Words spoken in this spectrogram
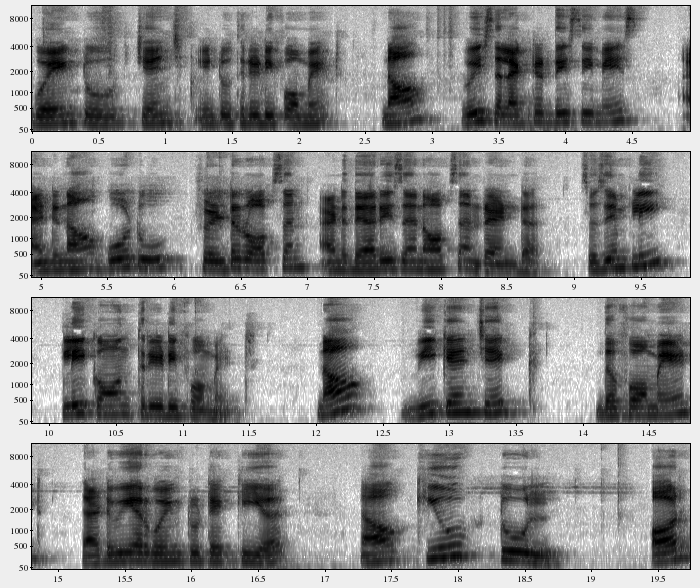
going to change into 3d format. Now we selected this image and now go to filter option and there is an option render. So simply click on 3d format. Now we can check the format that we are going to take here. Now cube tool or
